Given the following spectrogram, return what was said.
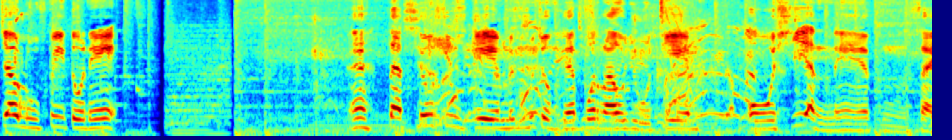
เจ้าลูฟี่ตัวนี้ อะตัดเข้าสู่เกมนะคุณผู้ชมครับว่าเราอยู่เกมโอเชียนนะครับใส่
